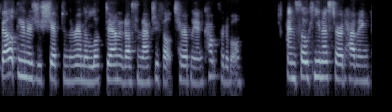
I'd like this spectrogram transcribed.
felt the energy shift in the room and looked down at us and actually felt terribly uncomfortable and so he and I started having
